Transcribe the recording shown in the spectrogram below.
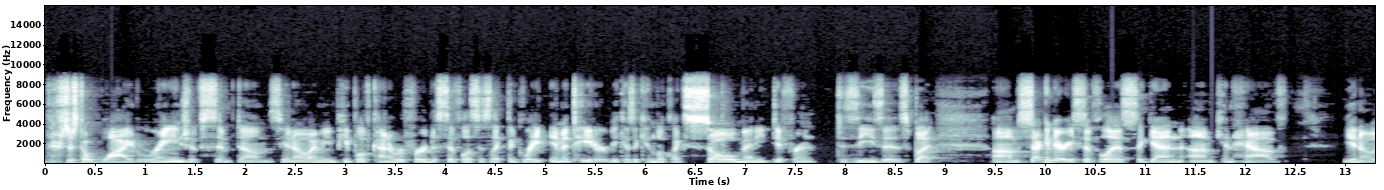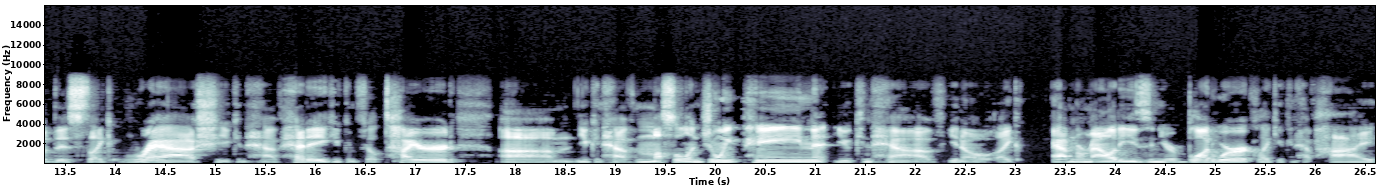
there's just a wide range of symptoms. You know, I mean, people have kind of referred to syphilis as like the great imitator because it can look like so many different diseases. But um, secondary syphilis, again, um, can have, you know, this like rash, you can have headache, you can feel tired, um, you can have muscle and joint pain, you can have, you know, like abnormalities in your blood work, like you can have high.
